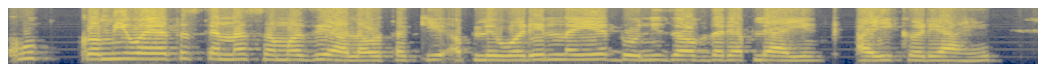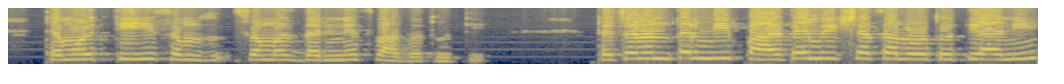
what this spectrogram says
खूप कमी वयातच त्यांना समजही आला होता की आपले वडील नाहीये दोन्ही जबाबदारी आपल्या आई आईकडे आहेत. त्यामुळे तीही समजदारीनेच वागत होती. त्याच्यानंतर मी पार्ट टाइम रिक्षा चालवत होती आणि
